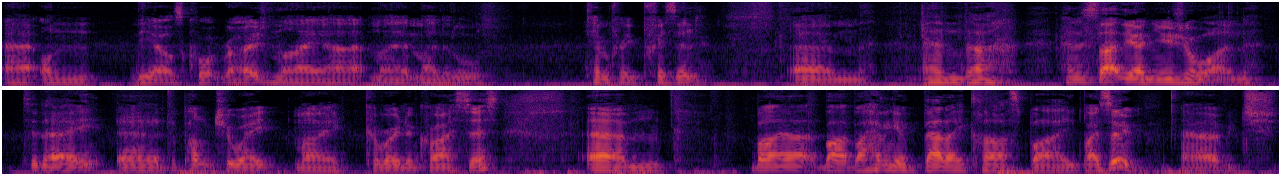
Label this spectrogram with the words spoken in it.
uh, on the Earls Court Road, my uh, my my little temporary prison, um, and uh, had a slightly unusual one today uh, to punctuate my Corona crisis. Um, by, uh, by by having a ballet class by by Zoom, uh, which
